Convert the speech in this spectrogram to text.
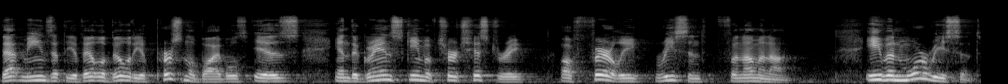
That means that the availability of personal Bibles is, in the grand scheme of church history, a fairly recent phenomenon. Even more recent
